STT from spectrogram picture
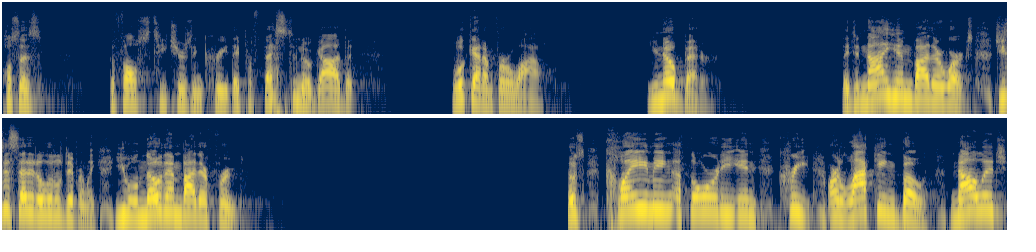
Paul says the false teachers in Crete, they profess to know God, but look at them for a while. You know better. They deny him by their works. Jesus said it a little differently. You will know them by their fruit. Those claiming authority in Crete are lacking both knowledge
